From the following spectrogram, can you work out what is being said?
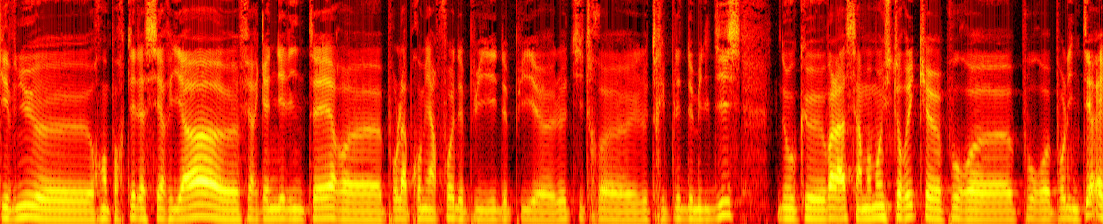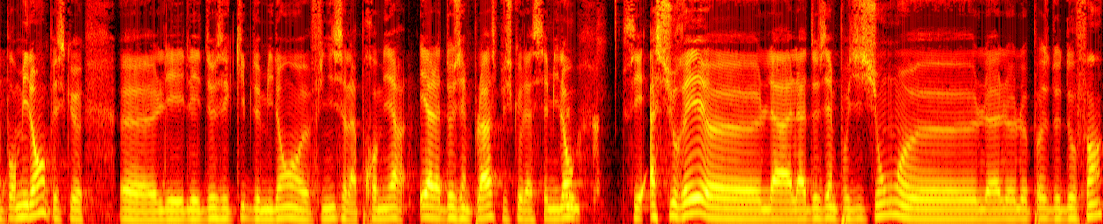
qui est venu euh, remporter la Serie A, euh, faire gagner l'Inter euh, pour la première fois depuis depuis le titre le triplé de 2010. Donc voilà, c'est un moment historique pour pour pour l'Inter et pour Milan puisque les deux équipes de Milan finissent à la première et à la deuxième place puisque la C Milan s'est assuré la, deuxième position, le, poste de dauphin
